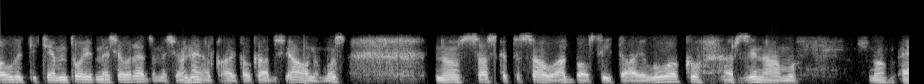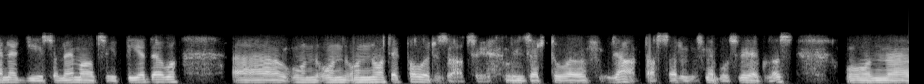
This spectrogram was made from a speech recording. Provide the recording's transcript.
politiķiem, to mēs jau redzam, es jau neatklāju kaut kādus jaunumus, nu, saskata savu atbalstītāju loku ar zināmu nu, enerģijas un emociju piedevu, uh, un, un, un notiek polarizācija. Līdz ar to, jā, tās sarunas nebūs vieglas, un, uh,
